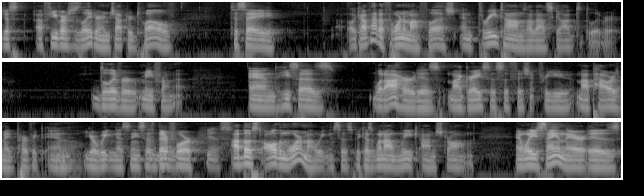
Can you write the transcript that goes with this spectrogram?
just a few verses later in chapter twelve to say, like I've had a thorn in my flesh, and three times I've asked God to deliver it, deliver me from it, and he says. What I heard is, "My grace is sufficient for you. My power is made perfect in Oh. your weakness." And he says, Amen. "Therefore, Yes. I boast all the more in my weaknesses because when I'm weak, I'm strong. And what he's saying there is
